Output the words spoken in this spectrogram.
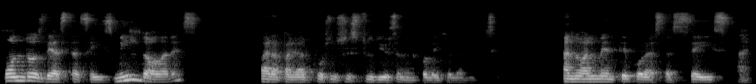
fondos de hasta 6 mil dólares para pagar por sus estudios en el colegio o la universidad, anualmente por hasta seis años.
